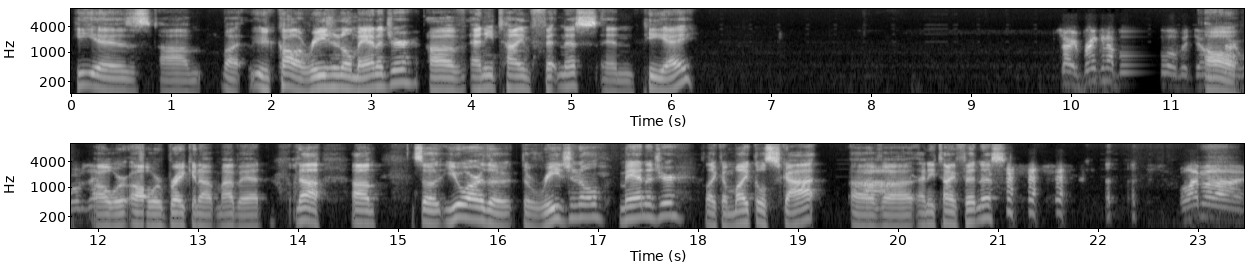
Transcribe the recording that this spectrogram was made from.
he is um, what you call a regional manager of Anytime Fitness in PA. Sorry, breaking up little bit. Dylan. Oh, Sorry, oh, we're oh we're breaking up. My bad. no, um, so you are the the regional manager, like a Michael Scott of uh, uh Anytime Fitness. well, I'm a uh,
